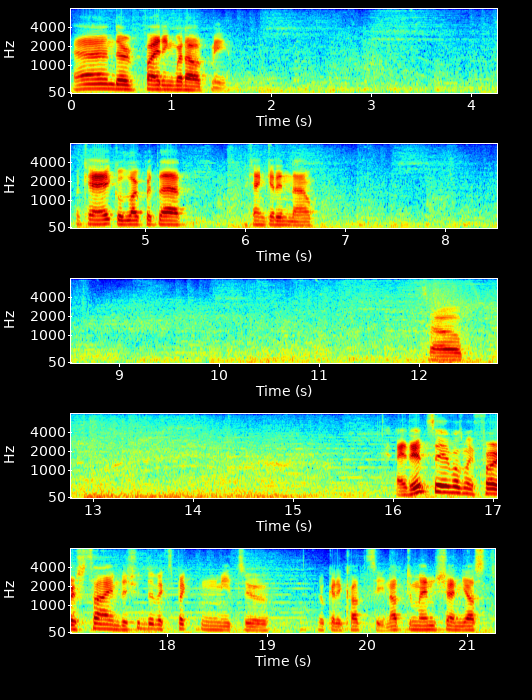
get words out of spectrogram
And they're fighting without me. Okay, good luck with that. I can't get in now. So... I did say it was my first time, they should have expected me to look at a cutscene. Not to mention just,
